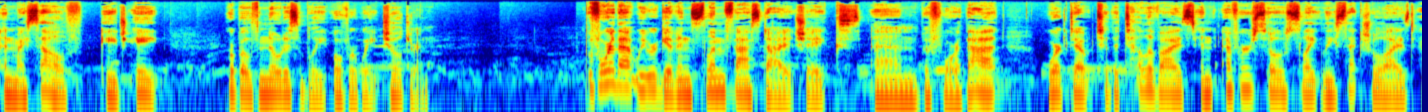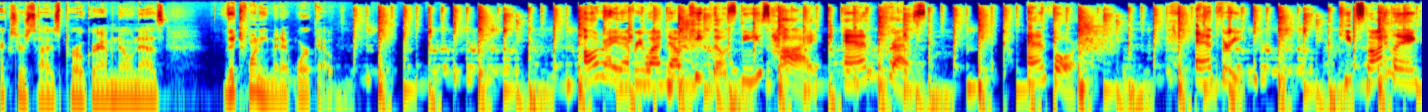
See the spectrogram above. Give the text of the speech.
and myself, age 8, were both noticeably overweight children. Before that, we were given slim fast diet shakes, and before that, worked out to the televised and ever so slightly sexualized exercise program known as the 20 minute workout. All right, everyone, now keep those knees high and press. And four. And three. Keep smiling.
